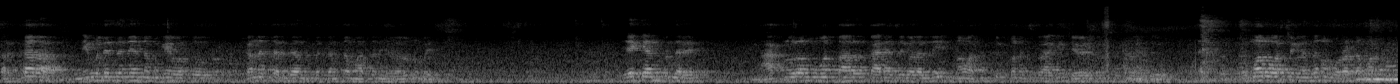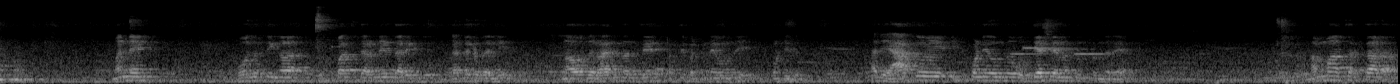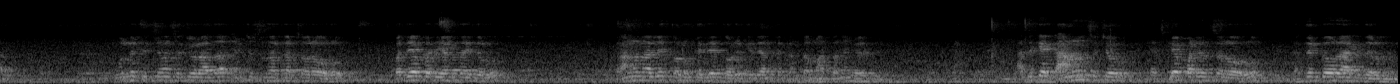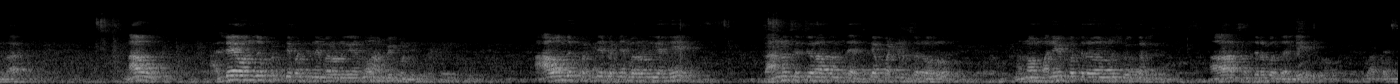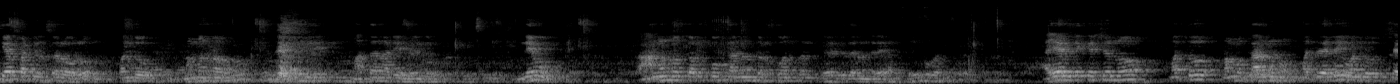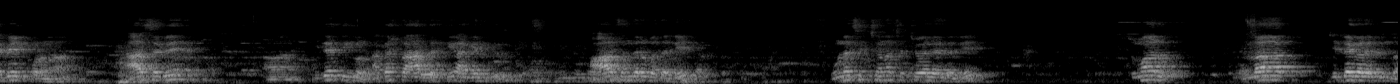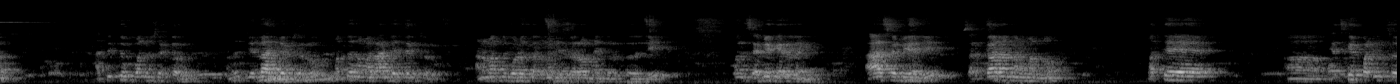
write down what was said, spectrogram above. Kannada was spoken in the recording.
ಸರ್ಕಾರ ನಿಮ್ಮಲ್ಲಿಂದನೇ ನಮಗೆ ಒಂದು ಕಣ್ಣ ತೆರೆದ ಅಂತಕ್ಕಂಥ ಮಾತನ್ನು ಹೇಳಲು ಬಯಸಿ ಏಕೆ ಅಂತಂದರೆ ನಾಲ್ಕುನೂರ ಮೂವತ್ತಾರು ಕಾಲೇಜುಗಳಲ್ಲಿ ನಾವು ಅತ್ಯುತ್ಪನ್ನರಾಗಿ ಸೇವೆ ಸಲ್ಲಿಸಿದ್ದೇವೆ ಸುಮಾರು ವರ್ಷಗಳಿಂದ ನಾವು ಹೋರಾಟ ಮಾಡ್ತೀವಿ. ಮೊನ್ನೆ ಹೋದ ತಿಂಗಳ ಇಪ್ಪತ್ತೆರಡನೇ ತಾರೀಕು ಗದಗದಲ್ಲಿ ನಾವು ಒಂದು ರಾಜ್ಯದಂತೆ ಪ್ರತಿಭಟನೆಯನ್ನು ಇಟ್ಕೊಂಡಿದ್ದೆವು. ಅಲ್ಲಿ ಯಾಕೆ ಇಟ್ಕೊಂಡಿರೋ ಒಂದು ಉದ್ದೇಶ ಏನಂತಂದರೆ ನಮ್ಮ ಸರ್ಕಾರ ಉನ್ನತ ಶಿಕ್ಷಣ ಸಚಿವರಾದ ಎಂ ಸಿ ಸುಧಾಕರ್ ಸರ್ ಅವರು ಪದೇ ಪದೇ ಹೇಳ್ತಾ ಇದ್ದರು, ಕಾನೂನಲ್ಲಿ ತೊಡಕಿದೆ ತೊಡಕಿದೆ ಅಂತಕ್ಕಂಥ ಮಾತನ್ನು ಹೇಳ್ತಿದ್ರು ಅದಕ್ಕೆ ಕಾನೂನು ಸಚಿವರು ಎಚ್ ಕೆ ಪಾಟೀಲ್ ಸರ್ ಅವರು ಗದಗದವರು ಆಗಿದ್ದರಿಂದ ನಾವು ಅಲ್ಲೇ ಒಂದು ಪ್ರತಿಭಟನೆ ಮೆರವಣಿಗೆಯನ್ನು ಹಮ್ಮಿಕೊಂಡಿದ್ವಿ. ಆ ಒಂದು ಪ್ರತಿಭಟನೆ ಮೆರವಣಿಗೆಯಲ್ಲಿ ಕಾನೂನು ಸಚಿವರಾದಂಥ ಎಚ್ ಕೆ ಪಾಟೀಲ್ ಸರ್ ಅವರು ನಮ್ಮ ಮನವಿ ಪತ್ರವನ್ನು ಸ್ವೀಕರಿಸಿದರು. ಆ ಸಂದರ್ಭದಲ್ಲಿ ಎಚ್ ಕೆ ಪಾಟೀಲ್ ಸರ್ ಅವರು ಒಂದು ನಮ್ಮನ್ನು ಮಾತನಾಡಿ ಹೇಳಿದರು. ನೀವು ಕಾನೂನು ತರಕು ಕಾನೂನು ತರಕು ಅಂತ ಹೇಳ್ತಿದ್ದಾರೆ ಅಂದರೆ ಹೈಯರ್ ಎಜುಕೇಷನ್ನು ಮತ್ತು ನಮ್ಮ ಕಾನೂನು ಮಧ್ಯದಲ್ಲಿ ಒಂದು ಸಭೆ ಇಟ್ಕೊಳ್ಳೋಣ. ಆ ಸಭೆ ಇದೇ ತಿಂಗಳು, ಆಗಸ್ಟ್ ಆರು ತಾರೀಕಿಗೆ ಆಗಿರ್ತದೆ. ಆ ಸಂದರ್ಭದಲ್ಲಿ ಉನ್ನತ ಶಿಕ್ಷಣ ಸಚಿವಾಲಯದಲ್ಲಿ ಸುಮಾರು ಎಲ್ಲ ಜಿಲ್ಲೆಗಳಿಂದ ಅತಿಥಿ ಉಪನ್ಯಾಸಕರು ಅಂದರೆ ಜಿಲ್ಲಾಧ್ಯಕ್ಷರು ಮತ್ತು ನಮ್ಮ ರಾಜ್ಯಾಧ್ಯಕ್ಷರು ಹನುಮಂತಗೌಡ ಕಲ್ಮಡಿ ಸರ್ ಅವರ ನೇತೃತ್ವದಲ್ಲಿ ಒಂದು ಸಭೆ ಕರೆಯಲಾಗಿದೆ. ಆ ಸಭೆಯಲ್ಲಿ ಸರ್ಕಾರ ನಮ್ಮನ್ನು ಮತ್ತು ಎಚ್ ಕೆ ಪಾಟೀಲ್ ಸರ್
